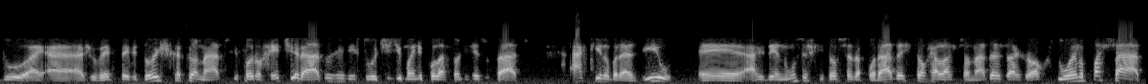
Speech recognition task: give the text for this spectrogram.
do, a, a Juventus teve dois campeonatos que foram retirados em virtude de manipulação de resultados. Aqui no Brasil, é, as denúncias que estão sendo apuradas estão relacionadas a jogos do ano passado.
